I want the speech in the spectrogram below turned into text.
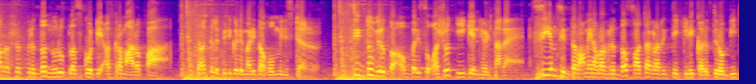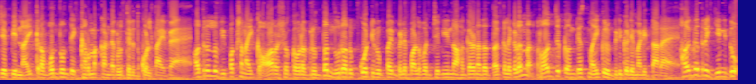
ಅಶೋಕ್ ವಿರುದ್ಧ ನೂರು ಪ್ಲಸ್ ಕೋಟಿ ಅಕ್ರಮ ಆರೋಪ. ದಾಖಲೆ ಬಿಡುಗಡೆ ಮಾಡಿದ ಹೋಮ್ ಮಿನಿಸ್ಟರ್ ಸಿದ್ದು ವಿರುದ್ಧ ಅಬ್ಬರಿಸುವ ಅಶೋಕ್ ಹೀಗೇನ್ ಹೇಳ್ತಾರೆ. ಸಿಎಂ ಸಿದ್ದರಾಮಯ್ಯನವರ ವಿರುದ್ಧ ಸಾಚಾಗಳ ರೀತಿ ಕಿಡಿಕಾರುತ್ತಿರೋ ಬಿಜೆಪಿ ನಾಯಕರ ಒಂದೊಂದೇ ಕರ್ಮಕಾಂಡಗಳು ತೆರೆದುಕೊಳ್ತಾ ಇವೆ. ಅದರಲ್ಲೂ ವಿಪಕ್ಷ ನಾಯಕ ಆರ್ ಅಶೋಕ್ ಅವರ ವಿರುದ್ಧ ನೂರಾರು ಕೋಟಿ ರೂಪಾಯಿ ಬೆಲೆ ಬಾಳುವ ಜಮೀನಿನ ಹಗರಣದ ದಾಖಲೆಗಳನ್ನು ರಾಜ್ಯ ಕಾಂಗ್ರೆಸ್ ನಾಯಕರು ಬಿಡುಗಡೆ ಮಾಡಿದ್ದಾರೆ. ಹಾಗಾದ್ರೆ ಏನಿದು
